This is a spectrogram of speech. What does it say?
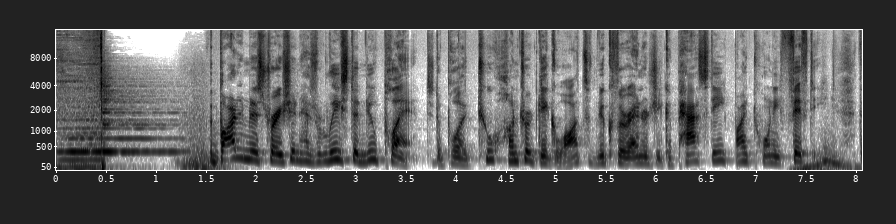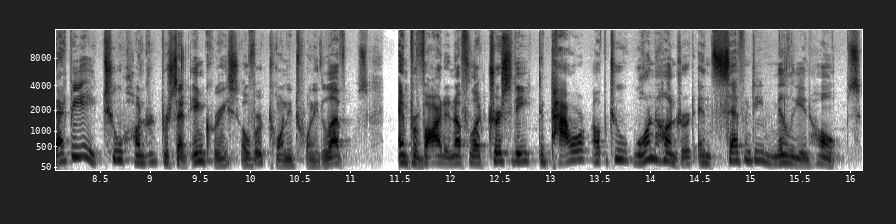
The Biden administration has released a new plan to deploy 200 gigawatts of nuclear energy capacity by 2050. That'd be a 200% increase over 2020 levels and provide enough electricity to power up to 170 million homes.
